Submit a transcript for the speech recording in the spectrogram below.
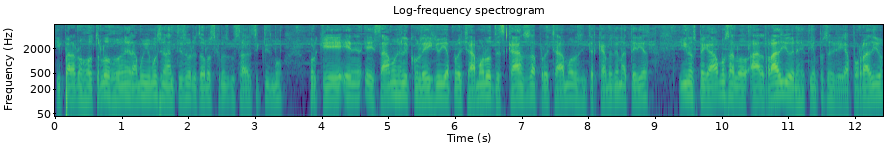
y para nosotros los jóvenes era muy emocionante, sobre todo los que nos gustaba el ciclismo, porque estábamos en el colegio y aprovechábamos los descansos, aprovechábamos los intercambios de materias y nos pegábamos al radio, en ese tiempo se llegaba por radio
